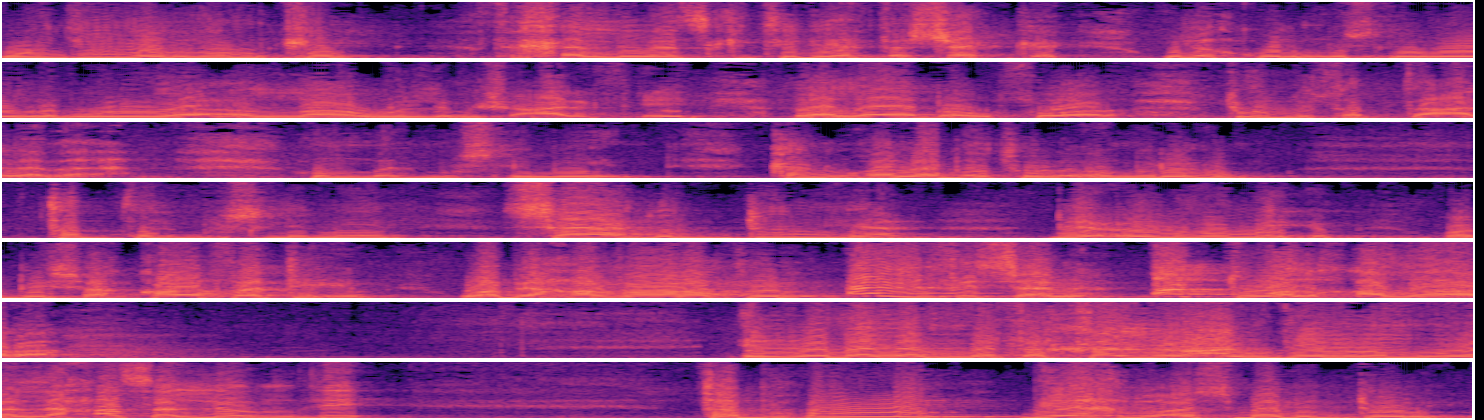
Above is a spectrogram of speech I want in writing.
ودي يمكن تخلي ناس كتير يتشكك يقول لك والمسلمين يا الله واللي مش عارف إيه غلابة وفقراء. تقول له طب تعالى بقى. هم المسلمين كانوا غلابه طول عمرهم. طب ده المسلمين ساعدوا الدنيا بعلومهم وبثقافتهم وبحضارتهم ألف سنة أطول حضارة. إنما لما تخلوا عن دينهم هو اللي حصل لهم دي. طب هم بياخدوا أسباب الدنيا.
